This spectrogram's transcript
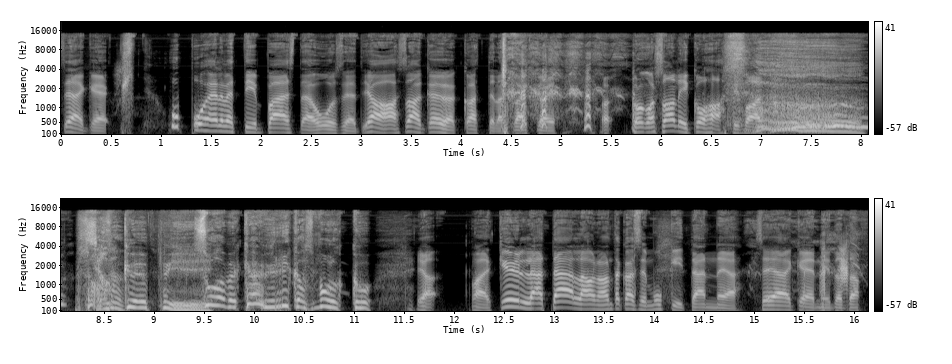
sen jälkeen huppu helvettiin päästä ja huusi, että jaa, saa köyhä kattella kaikki. Koko sali kohahti vaan. Se on köpi! Suomen käy rikas mulkku. Ja mä et, kyllä, täällä on, antakaa se muki tänne. Ja sen jälkeen niin tota,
